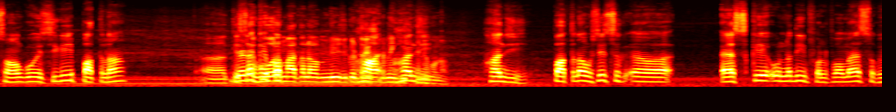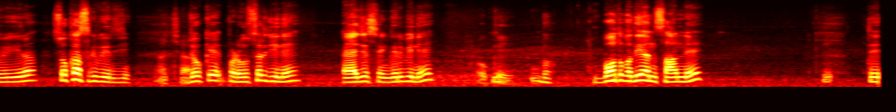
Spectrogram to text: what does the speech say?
Song ਹੋਏ ਸੀਗੇ ਅਹ, ਕਿਸੇ ਹੋਰ ਮਤਲਬ 뮤직 ਡਾਇਰੈਕਟਰ ਨਹੀਂ ਕੀਤੇ ਹੁਣ? ਹਾਂਜੀ ਪਾਤੜਾ ਉਸੇ ਐਸਕੇ ਉਹਨਾਂ ਦੀ ਫੁੱਲ ਫਾਰਮ ਹੈ ਸੁਖਵੀਰ ਸੁਖਾ ਸੁਖਵੀਰ ਜੀ ਅੱਛਾ। ਜੋ ਕਿ ਪ੍ਰੋਡਿਊਸਰ ਜੀ ਨੇ ਐਜ ਸਿੰਗਰ ਵੀ ਨੇ। ਓਕੇ ਬਹੁਤ ਵਧੀਆ ਇਨਸਾਨ ਨੇ। ਤੇ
